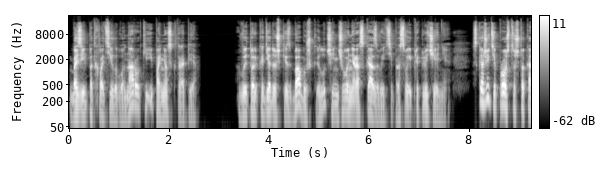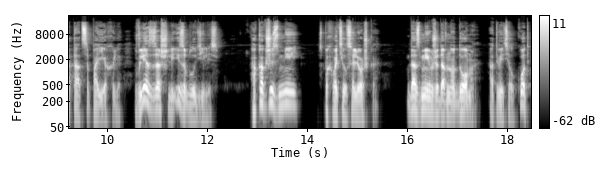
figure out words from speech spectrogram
Базиль подхватил его на руки и понес к тропе. «Вы только дедушке с бабушкой лучше ничего не рассказывайте про свои приключения. Скажите просто, что кататься поехали, в лес зашли и заблудились». «А как же змей?» спохватился Лёшка. Да змей уже давно дома, ответил кот,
